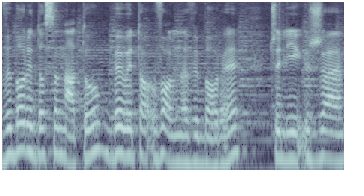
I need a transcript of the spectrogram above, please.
wybory do Senatu były to wolne wybory, czyli że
